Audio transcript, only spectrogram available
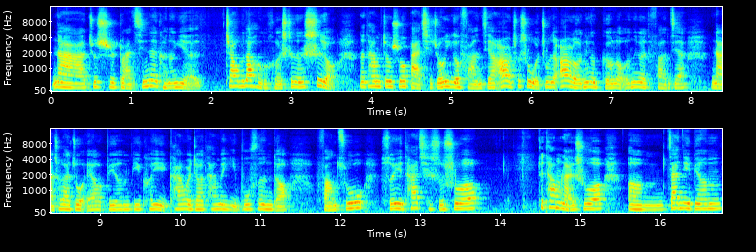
那就是短期内可能也招不到很合适的室友。那他们就说把其中一个房间，二就是我住的二楼那个阁楼的那个房间拿出来做 L B N B，可以 cover 掉他们一部分的房租。所以他其实说。对他们来说，嗯，在那边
